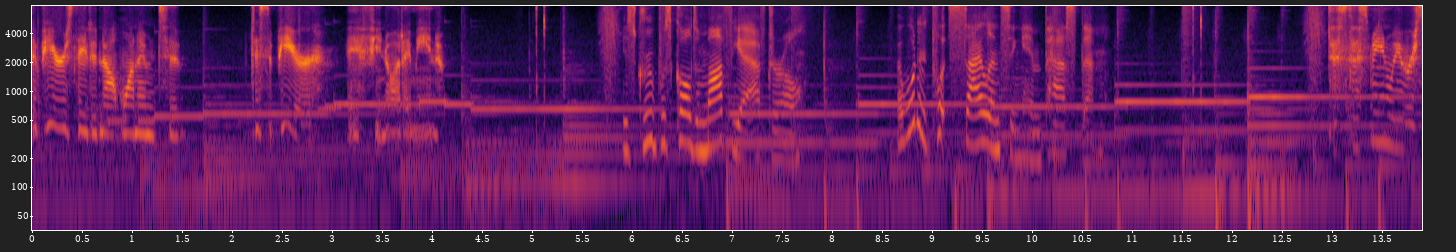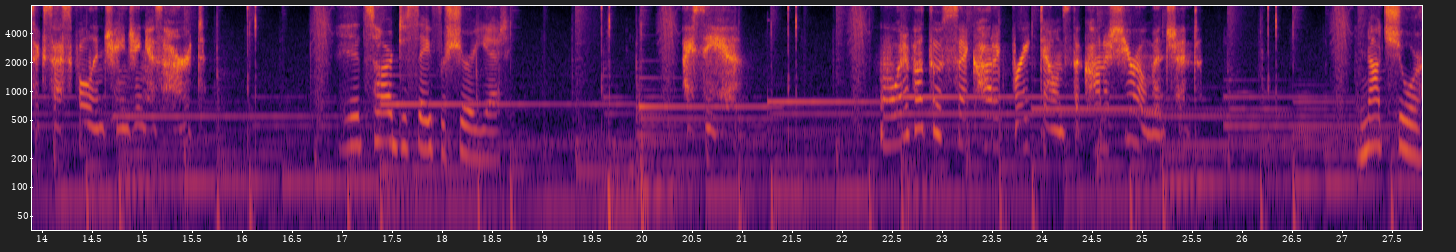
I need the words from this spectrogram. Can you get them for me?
appears they did not want him to disappear, if you know what I mean. His group was called a mafia after all. I wouldn't put silencing him past them. Does this mean we were successful in changing his heart? It's hard to say for sure yet. I see. What about those psychotic breakdowns that Kaneshiro mentioned? I'm not sure.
